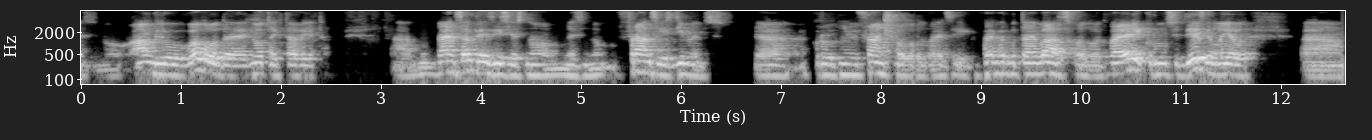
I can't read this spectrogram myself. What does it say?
nezinu, angļu valodai noteiktā vietā. Nu, bērns atgriezīsies no, nezinu, Francijas ģimenes, jā, kur viņam ir franču valoda vajadzīga, vai varbūt tā ir vārds valoda, vai arī, kur mums ir diezgan liela uh,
